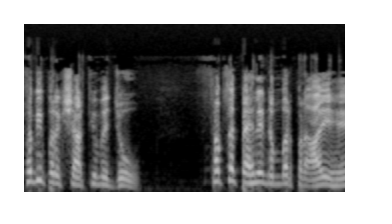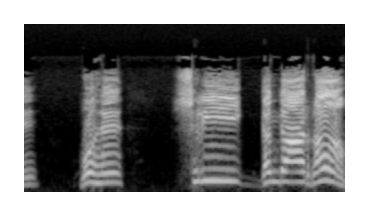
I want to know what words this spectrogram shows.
सभी परीक्षार्थियों में जो सबसे पहले नंबर पर आए हैं वो हैं श्री गंगा राम।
